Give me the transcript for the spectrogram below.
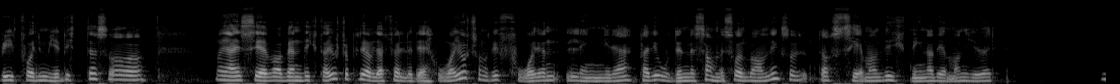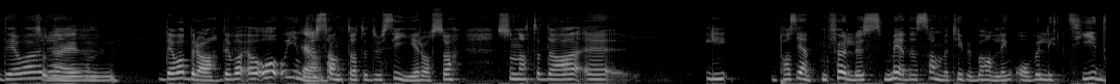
blir for mye bytte. Så når jeg ser hva Benedicte har gjort, så prøver jeg å følge det hun har gjort, sånn at vi får en lengre periode med samme sårbehandling. Så da ser man virkningen av det man gjør. Det var, det eh, sånn det var bra. Det var, og, og interessant at du sier også. Sånn at da eh, pasienten følges med den samme type behandling over litt tid.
